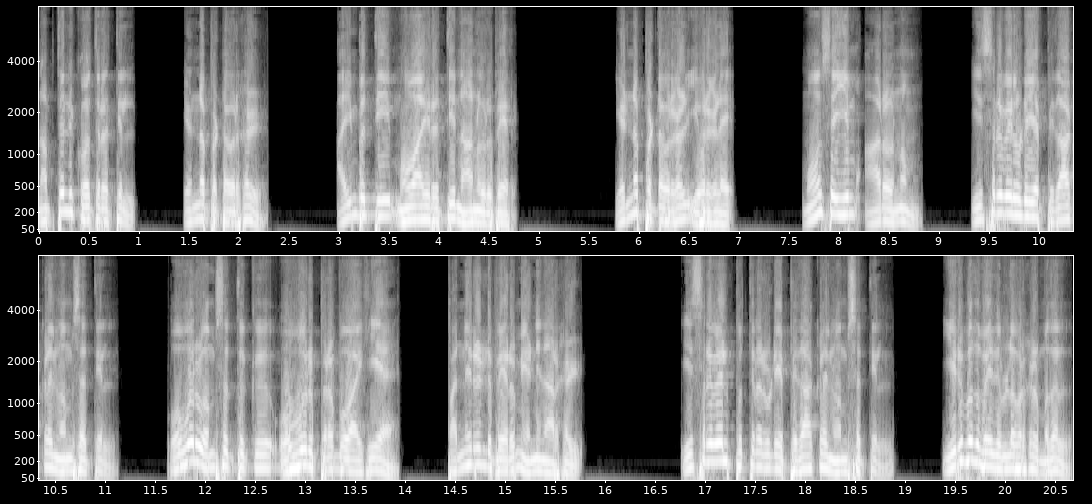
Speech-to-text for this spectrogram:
நப்தலி கோத்திரத்தில் எண்ணப்பட்டவர்கள் ஐம்பத்தி மூவாயிரத்தி நானூறு பேர். எண்ணப்பட்டவர்கள் இவர்களே. மோசையும் ஆரோனும் இஸ்ரேலுடைய பிதாக்களின் வம்சத்தில் ஒவ்வொரு வம்சத்துக்கு ஒவ்வொரு பிரபுவாகிய பன்னிரண்டு பேரும் எண்ணினார்கள். இஸ்ரவேல் புத்திரருடைய பிதாக்களின் வம்சத்தில் இருபது வயதுள்ளவர்கள் முதல்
